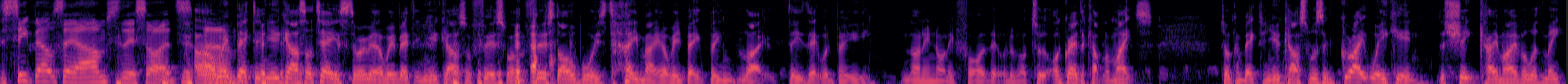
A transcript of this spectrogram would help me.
seatbelts their arms to their sides. Oh, I Um, went back to Newcastle. I'll tell you a story about it. I went back to Newcastle. First one, first old boys' day, mate. I went back, been like, geez, that would be 1995. That would have. I, took, I grabbed a couple of mates, took them back to Newcastle. It was a great weekend. The Sheik came over with me.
